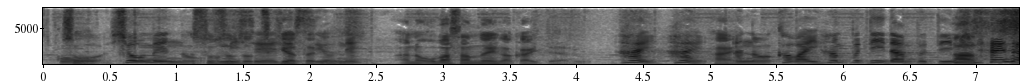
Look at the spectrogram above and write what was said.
そこう正面のおそうそうそう店突き当たりです。よね。あのおばさんの絵が描いてある。はいはい、はい。あの可愛いハンプティダンプティみたいな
